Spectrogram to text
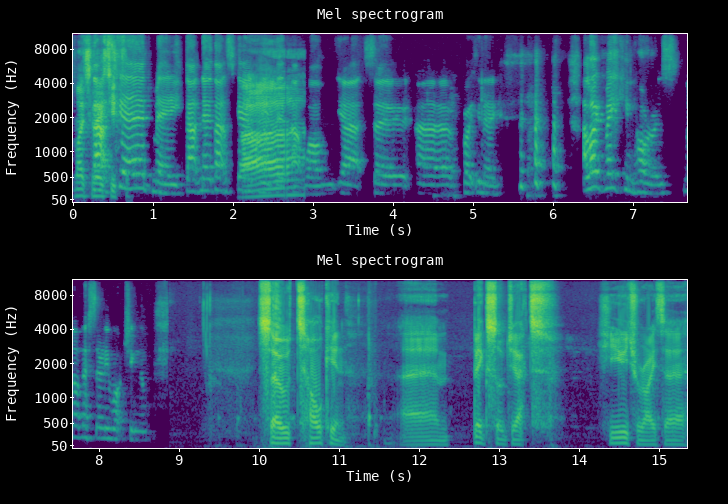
1980. That scared me. That no, that scared me. That ah. one, yeah. So, uh, but you know, I like making horrors, not necessarily watching them. So Tolkien, um, big subject, huge writer,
